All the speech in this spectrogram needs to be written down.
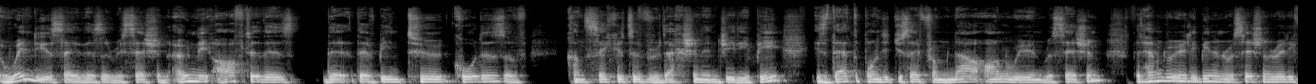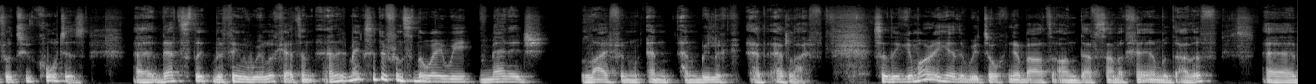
When do you say there's a recession? Only after there's there, there have been two quarters of consecutive reduction in GDP? Is that the point that you say from now on we're in recession? But haven't we really been in recession already for two quarters? Uh, that's the, the thing that we look at, and, and it makes a difference in the way we manage life and, and, and we look at, at life. So the Gemara here that we're talking about on Daf Samachay Amud Aleph uh,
